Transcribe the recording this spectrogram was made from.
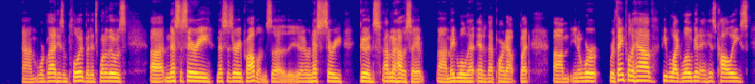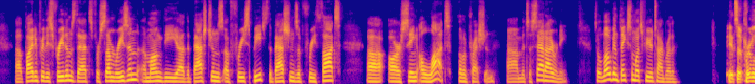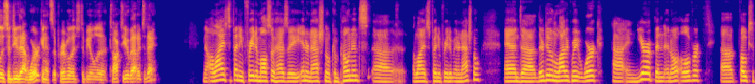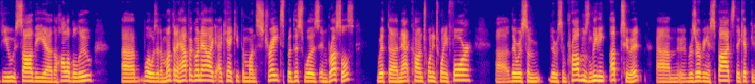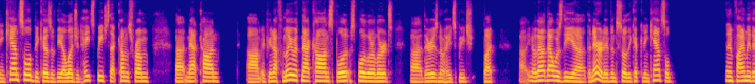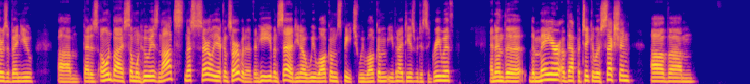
Um, we're glad he's employed, but it's one of those uh, necessary necessary problems uh, or necessary goods. I don't know how to say it. Uh, maybe we'll edit that part out. But um, you know, we're we're thankful to have people like Logan and his colleagues uh, fighting for these freedoms. That for some reason, among the uh, the bastions of free speech, the bastions of free thought, uh, are seeing a lot of oppression. Um, it's a sad irony. So, Logan, thanks so much for your time, brother it's a privilege to do that work, and it's a privilege to be able to talk to you about it today. Now, Alliance Defending Freedom also has a international component, uh, Alliance Defending Freedom International, and uh, they're doing a lot of great work uh, in Europe and, and all, all over. Uh, folks, if you saw the uh, the Hullabaloo, uh, what was it, a month and a half ago now? I, I, can't keep the month straight, but this was in Brussels with uh, NatCon 2024. there was some there were some problems leading up to it um, reserving his spots. They kept getting canceled because of the alleged hate speech that comes from uh, NatCon. Um, if you're not familiar with NatCon, spoiler, spoiler alert, uh, there is no hate speech. But uh, you know that that was the uh, the narrative, and so they kept getting canceled. And then finally, there was a venue um, that is owned by someone who is not necessarily a conservative, and he even said, you know, we welcome speech, we welcome even ideas we disagree with. And then the the mayor of that particular section of um,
